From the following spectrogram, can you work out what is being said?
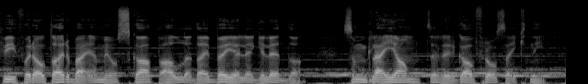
Hvorfor alt arbeidet med å skape alle de bøyelige ledda som glei jamt eller gav fra seg knirk,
